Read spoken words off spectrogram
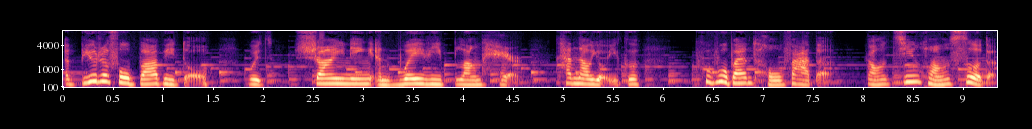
a beautiful Barbie doll with shining and wavy blonde hair。看到有一个瀑布般头发的，然后金黄色的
